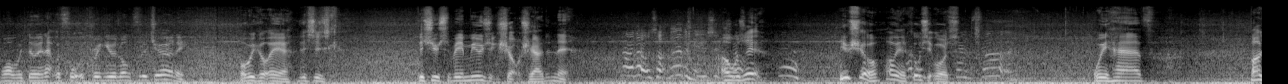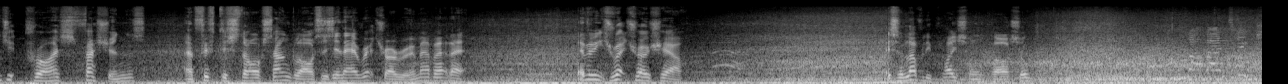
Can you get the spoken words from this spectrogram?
while we're doing that, we thought we'd bring you along for the journey. What we got here? This is this used to be a music shop, show, didn't it? No, that was up there, the music. Oh, was it? Yeah. You sure? Oh yeah, of course it was. We have budget price fashions and 50 star sunglasses in our retro room. How about that? Everything's retro, show. It's a lovely place, Horncastle. Like the antique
